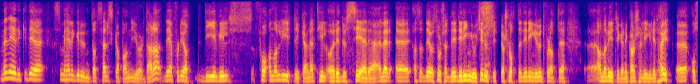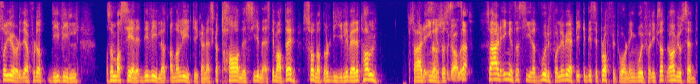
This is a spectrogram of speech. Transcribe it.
Men er det ikke det som er hele grunnen til at selskapene gjør det da? Det er fordi at de vil få analytikerne til å redusere Eller eh, altså det er jo stort sett, de, de ringer jo ikke rundt hvis de har slått det, de ringer rundt fordi at eh, analytikerne kanskje ligger litt høyt. Eh, og så gjør de det fordi at de vil altså massere, de vil at analytikerne skal ta ned sine estimater, sånn at når de leverer tall, så er det ingen som så er det ingen som sier at hvorfor leverte ikke disse profit warning, hvorfor, ikke sant? Det har vi jo sett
